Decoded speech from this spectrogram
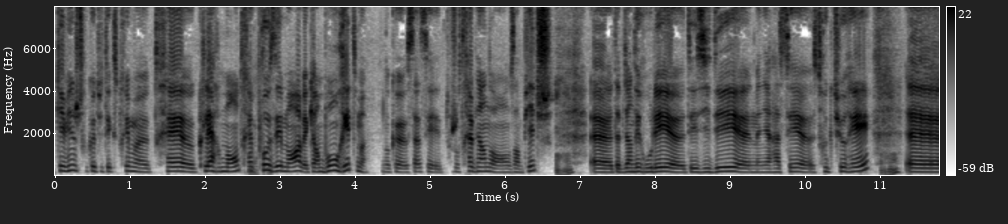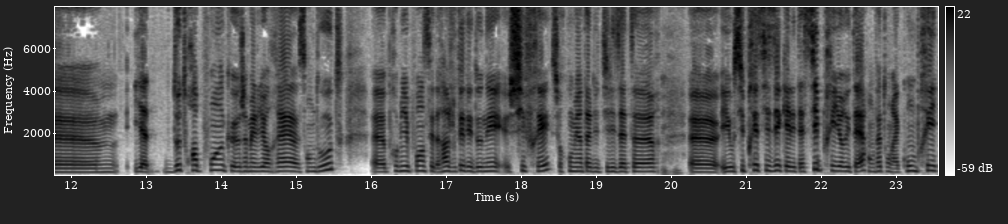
Kevin, je trouve que tu t'exprimes euh, très euh, clairement, très posément, avec un bon rythme. Donc ça, c'est toujours très bien dans un pitch. Mhm. tu as bien déroulé tes idées de manière assez structurée. Mhm. Il y a deux, trois points que j'améliorerais sans doute. Euh, premier point, c'est de rajouter des données chiffrées sur combien tu as d'utilisateurs mhm. euh, et aussi préciser quelle est ta cible prioritaire. En fait, on a compris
